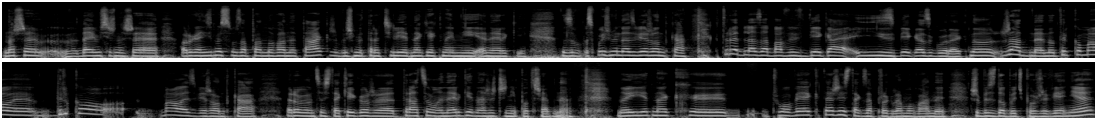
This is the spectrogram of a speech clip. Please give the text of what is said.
nasze, wydaje mi się, że nasze organizmy są zaplanowane tak, żebyśmy tracili jednak jak najmniej energii. Spójrzmy na zwierzątka, które dla zabawy wbiega i zbiega z górek. No żadne, no tylko małe, tylko małe zwierzątka robią coś takiego, że tracą energię na rzeczy niepotrzebne. No i jednak y, człowiek też jest tak zaprogramowany, żeby zdobyć pożywienie,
